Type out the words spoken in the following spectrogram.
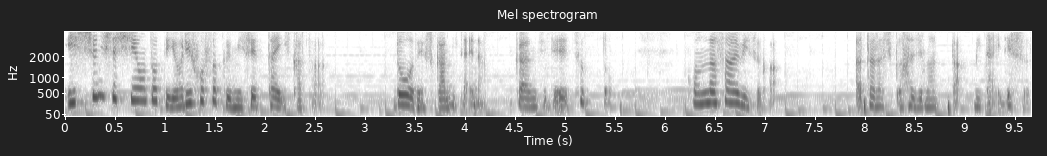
一緒に写真を撮ってより細く見せたい方どうですか？みたいな感じでちょっとこんなサービスが新しく始まったみたいです。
